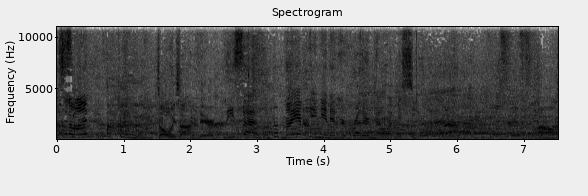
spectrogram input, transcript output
Is it on? It's always on, dear. Lisa, my opinion and her brother Noah miss you. Wow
